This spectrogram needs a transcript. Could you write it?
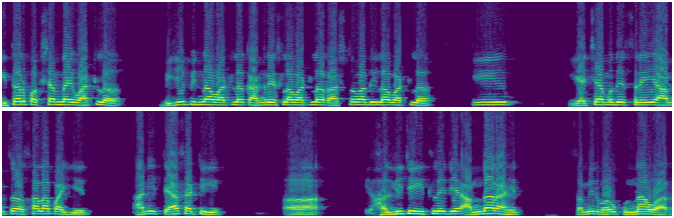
इतर पक्षांनाही वाटलं बीजेपींना वाटलं काँग्रेसला वाटलं राष्ट्रवादीला वाटलं की याच्यामध्ये श्रेय आमचं असायला पाहिजे. आणि त्यासाठी हल्लीचे इथले जे आमदार आहेत समीर भाऊ कुन्हावार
